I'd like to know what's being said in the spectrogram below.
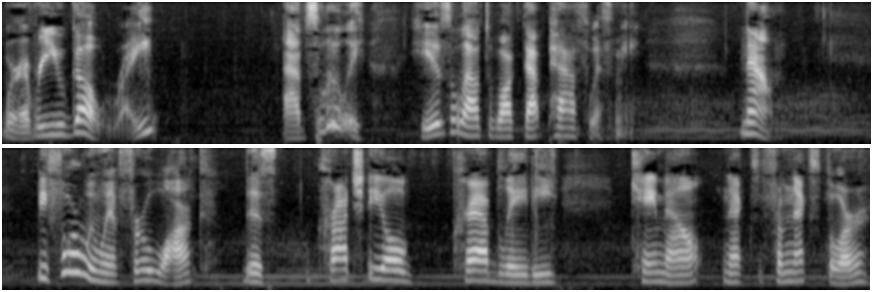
wherever you go, right? Absolutely. He is allowed to walk that path with me. Now, before we went for a walk, this crotchety old crab lady came out next from next door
